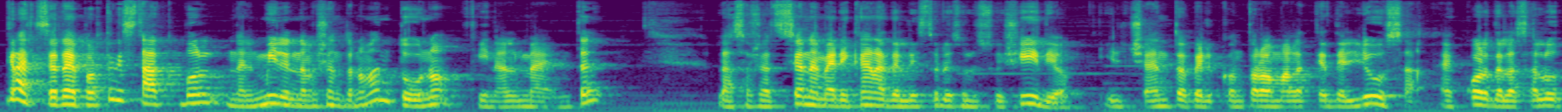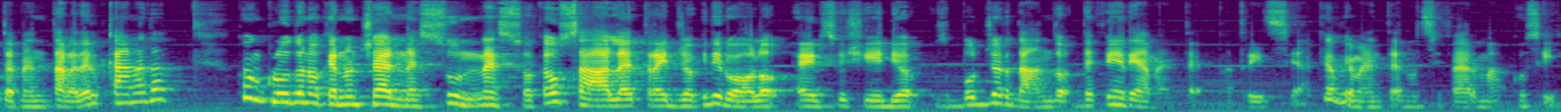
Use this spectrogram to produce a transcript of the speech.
Grazie al report di Stackball, nel 1991, finalmente, l'Associazione Americana degli Studi sul Suicidio, il Centro per il Controllo Malattie degli USA e quello della Salute Mentale del Canada concludono che non c'è nessun nesso causale tra i giochi di ruolo e il suicidio, sbugiardando definitivamente Patrizia, che ovviamente non si ferma così.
